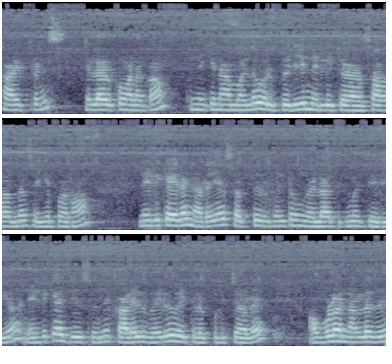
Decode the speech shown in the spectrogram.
ஹாய் ஃப்ரெண்ட்ஸ் எல்லாருக்கும் வணக்கம். இன்றைக்கி நாம் வந்து ஒரு பெரிய நெல்லிக்காய் சாதம் தான் செய்ய போகிறோம் நெல்லிக்காயில் நிறையா சத்து இருக்குன்ட்டு உங்கள் எல்லாத்துக்குமே தெரியும். நெல்லிக்காய் ஜூஸ் வந்து காலையில் வெறும் வயிற்றில் குடித்தாலே அவ்வளோ நல்லது.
